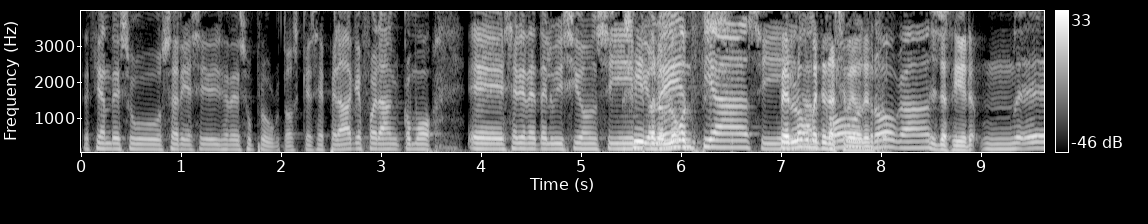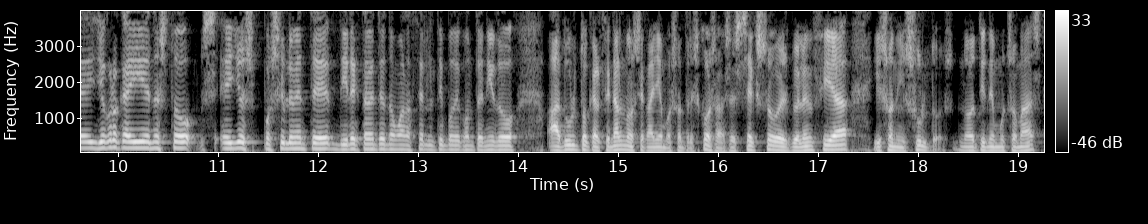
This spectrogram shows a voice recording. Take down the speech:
decían de sus series y de sus productos, que se esperaba que fueran como eh, series de televisión sin violencia, pero luego, sin pero dentro. Es decir, mm, eh, yo creo que ahí en esto ellos posiblemente directamente no van a hacer el tipo de contenido adulto que al final nos engañemos, son tres cosas, es sexo, es violencia y son insultos, no tiene mucho más,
